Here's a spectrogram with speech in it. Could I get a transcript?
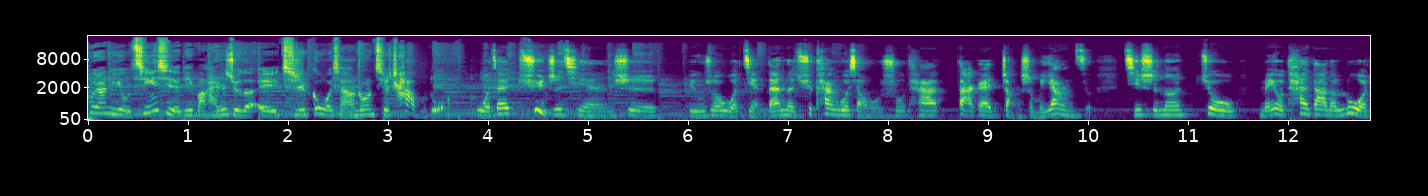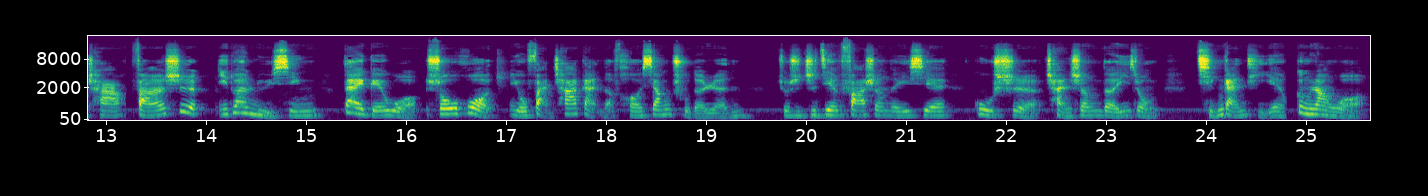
会让你有惊喜的地方，还是觉得，哎，其实跟我想象中其实差不多。我在去之前是，比如说我简单的去看过小红书，它大概长什么样子，其实呢就没有太大的落差，反而是一段旅行带给我收获有反差感的和相处的人，就是之间发生的一些。故事产生的一种情感体验，更让我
